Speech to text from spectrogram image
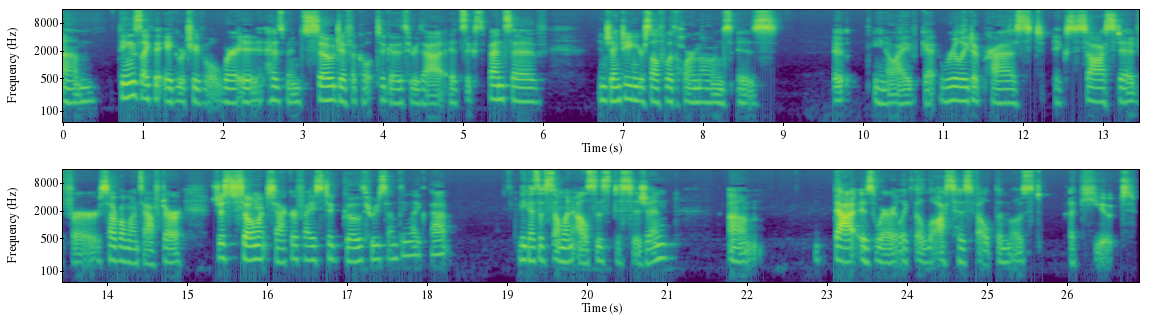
um, things like the egg retrieval, where it has been so difficult to go through that. It's expensive. Injecting yourself with hormones is, it, you know, I get really depressed, exhausted for several months after. Just so much sacrifice to go through something like that because of someone else's decision. Um, that is where like the loss has felt the most acute,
